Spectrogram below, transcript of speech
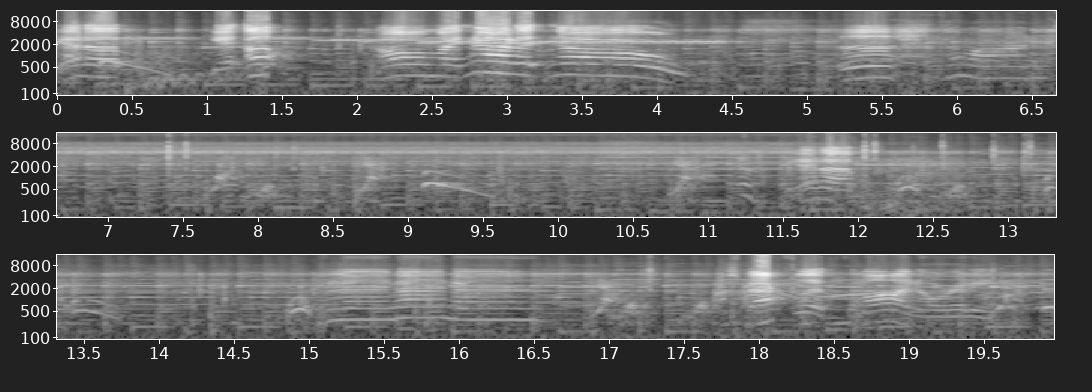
Get up. Get up. Oh my, not it, no! Ugh, come on. Get up. Just backflip, come on already.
